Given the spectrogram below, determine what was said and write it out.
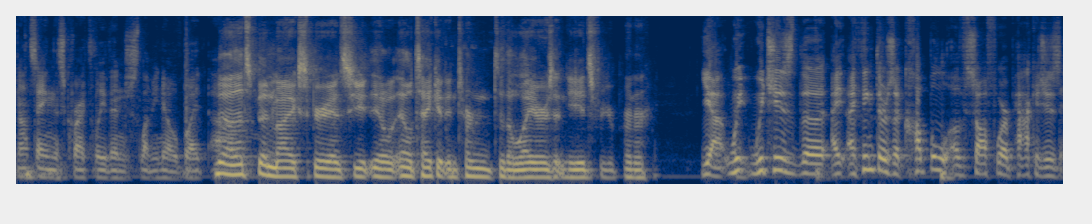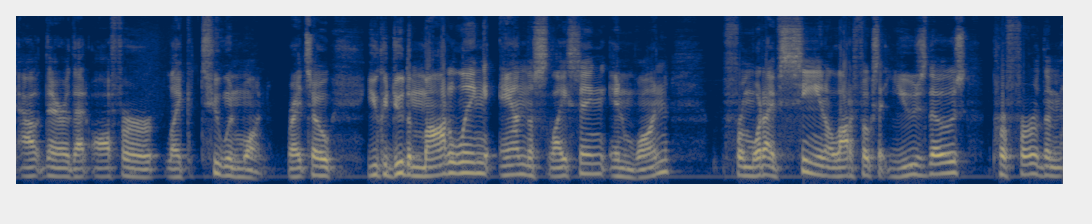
not saying this correctly, then just let me know. But uh, no, that's been my experience. You, it'll it'll take it and turn it into the layers it needs for your printer. Yeah, which is the I, I think there's a couple of software packages out there that offer like two in one, right? So you could do the modeling and the slicing in one from what I've seen, a lot of folks that use those prefer them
